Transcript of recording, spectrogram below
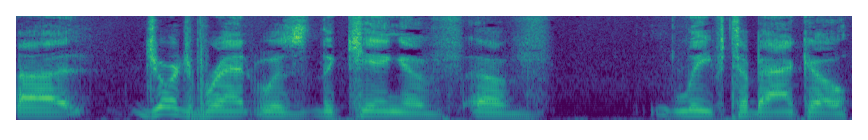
Uh, George Brett was the king of, of leaf tobacco,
